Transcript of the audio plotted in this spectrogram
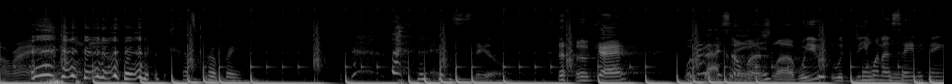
All right. come on now. That's appropriate. and still. okay. Well, thank you so much, love. Will you? Would, do you want to say anything?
